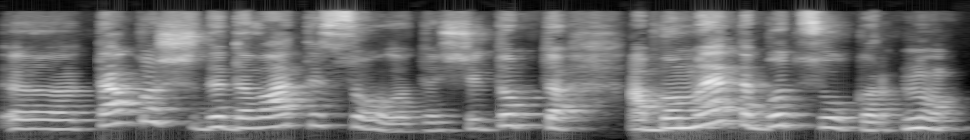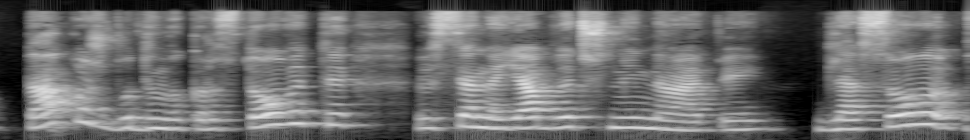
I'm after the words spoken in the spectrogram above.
е, також додавати солодощі, тобто або мед, або цукор. Ну, також будемо використовувати вівсяно-яблучний напій для соло-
